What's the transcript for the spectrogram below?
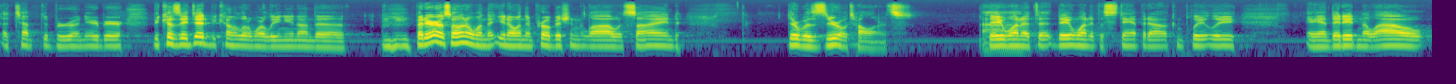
attempt to brew a near beer because they did become a little more lenient on the. But Arizona, when the you know when the prohibition law was signed, there was zero tolerance. They Ah. wanted to they wanted to stamp it out completely, and they didn't allow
